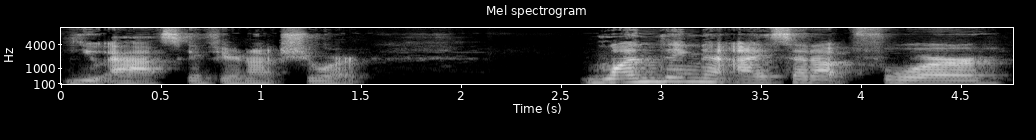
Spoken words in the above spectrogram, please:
you ask if you're not sure. One thing that I set up for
